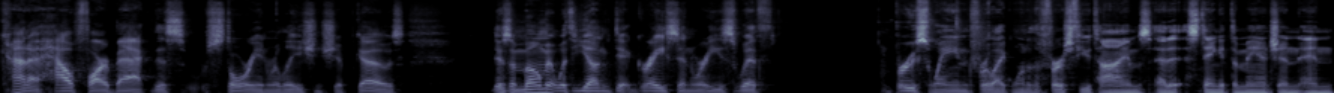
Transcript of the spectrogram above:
kind of how far back this story and relationship goes. There's a moment with young Dick Grayson where he's with Bruce Wayne for like one of the first few times at staying at the mansion, and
